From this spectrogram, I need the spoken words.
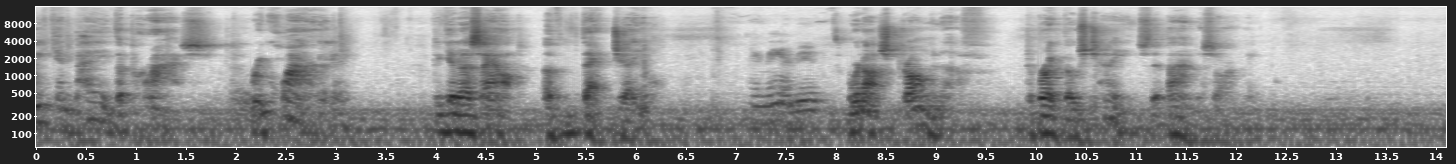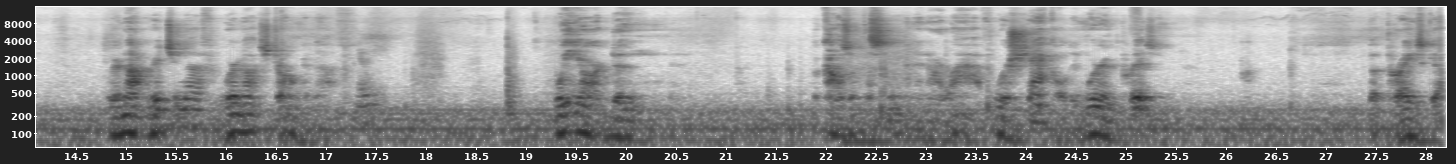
we can pay the price required to get us out of that jail. Amen. We're not strong enough to break those chains that bind us, aren't we? We're not rich enough. We're not strong enough. Nope. We are doomed because of the sin in our life. We're shackled and we're in prison. But praise God,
